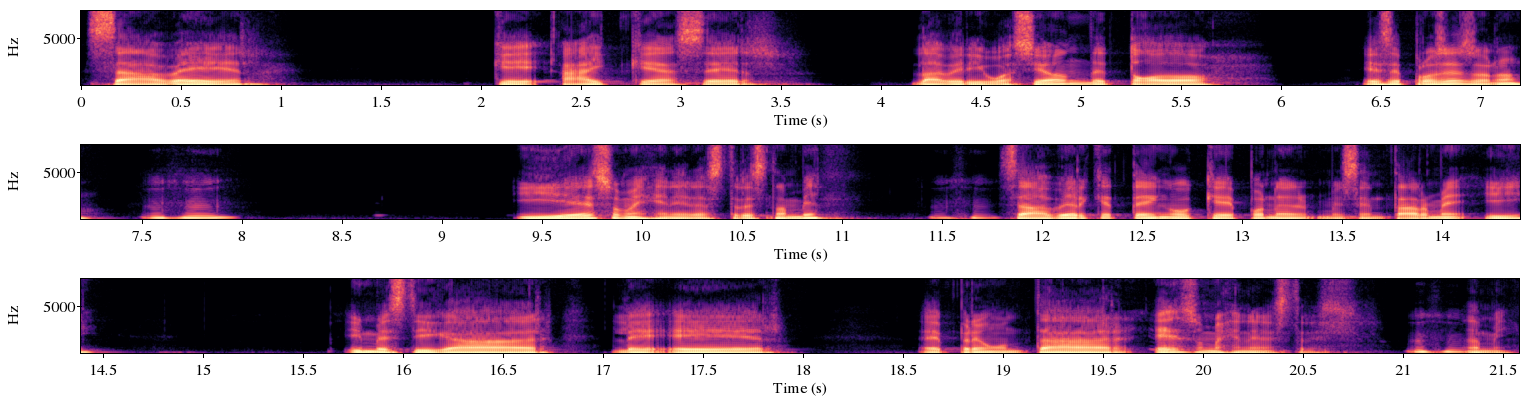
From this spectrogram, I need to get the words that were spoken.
Saber que hay que hacer la averiguación de todo ese proceso, ¿no? Y eso me genera estrés también. Saber que tengo que ponerme, sentarme y investigar, leer, eh, preguntar, eso me genera estrés a mí.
